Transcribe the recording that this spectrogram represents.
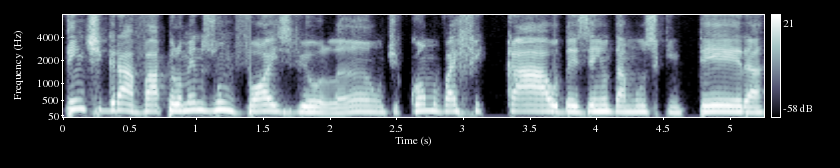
tente gravar pelo menos um voz violão de como vai ficar o desenho da música inteira,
